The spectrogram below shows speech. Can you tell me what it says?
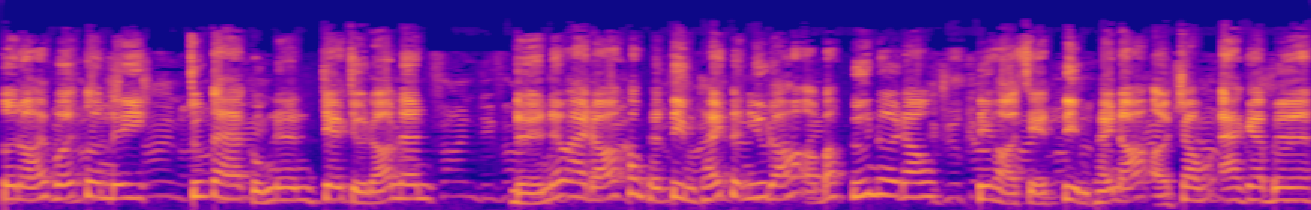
Tôi nói với Tony, chúng ta cũng nên treo chữ đó lên, để nếu ai đó không thể tìm thấy tình yêu đó ở bất cứ nơi đâu, thì họ sẽ tìm thấy nó ở trong Agape.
